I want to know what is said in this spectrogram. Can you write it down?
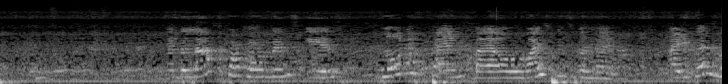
And the last performance is Loan of Thanks by our Vice Principal man. Are you guys?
